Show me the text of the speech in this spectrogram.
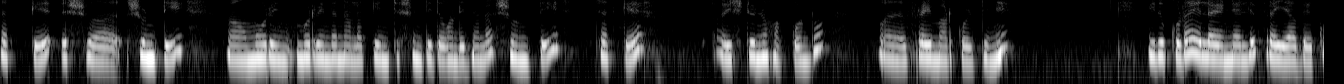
ಚಕ್ಕೆ ಶುಂಠಿ ಮೂರಿಂದ ಮೂರರಿಂದ ನಾಲ್ಕು ಇಂಚು ಶುಂಠಿ ತೊಗೊಂಡಿದ್ನಲ್ಲ, ಶುಂಠಿ, ಚಕ್ಕೆ ಇಷ್ಟನ್ನು ಹಾಕ್ಕೊಂಡು ಫ್ರೈ ಮಾಡ್ಕೊಳ್ತೀನಿ. ಇದು ಕೂಡ ಎಲ್ಲ ಎಣ್ಣೆಯಲ್ಲಿ ಫ್ರೈ ಆಗಬೇಕು.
